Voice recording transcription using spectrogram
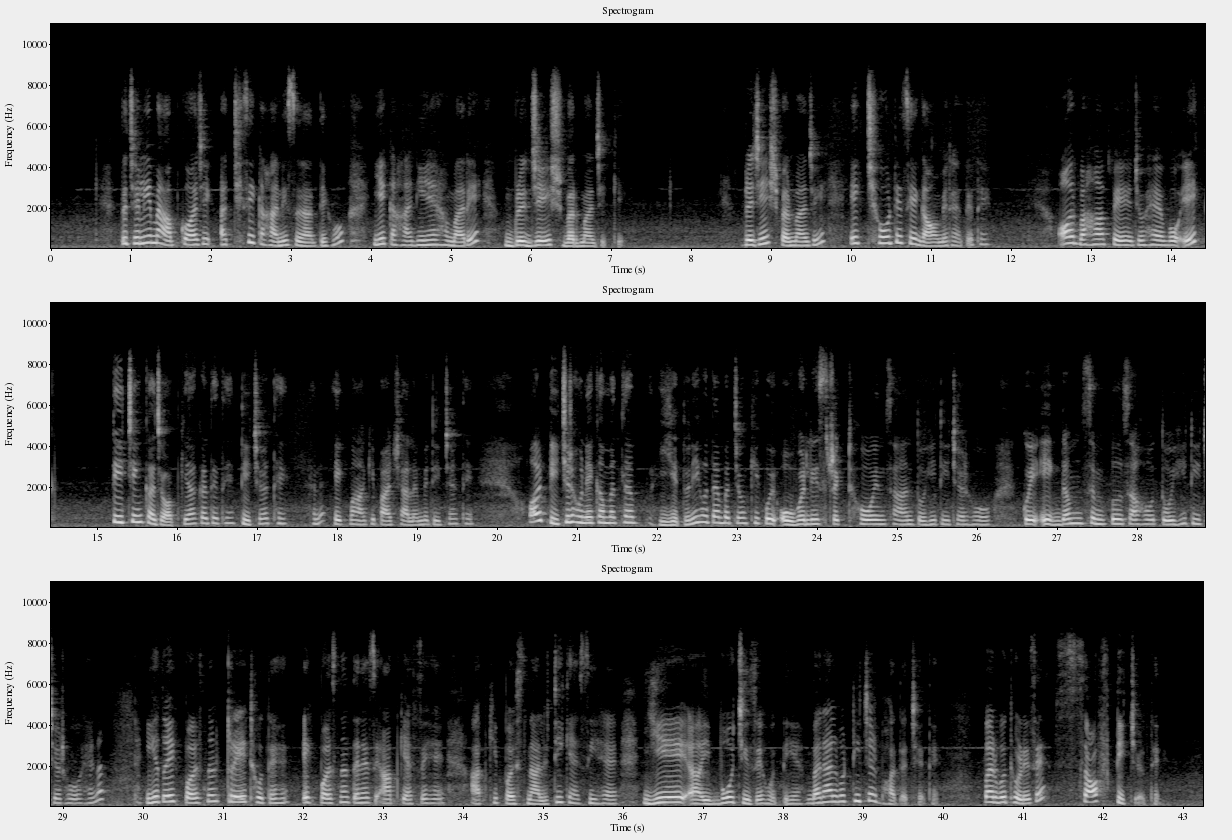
तो चलिए मैं आपको आज एक अच्छी सी कहानी सुनाती हूँ। ये कहानी है हमारे ब्रजेश वर्मा जी की। ब्रजेश वर्मा जी एक छोटे से गाँव में रहते थे और वहाँ पे जो है वो एक टीचिंग का जॉब किया करते थे टीचर थे। है ना? एक वहाँ की पाठशाला में टीचर थे। और टीचर होने का मतलब ये तो नहीं होता है बच्चों की कोई ओवरली स्ट्रिक्ट हो इंसान तो ही टीचर हो। कोई एकदम सिंपल सा हो तो ही टीचर हो, है ना? ये तो एक पर्सनल ट्रेट होते हैं। एक पर्सनल तरह से आप कैसे हैं? आपकी पर्सनालिटी कैसी है? ये वो चीज़ें होती हैं। बहरहाल वो टीचर बहुत अच्छे थे, पर वो थोड़े से सॉफ्ट टीचर थे।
